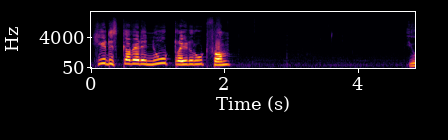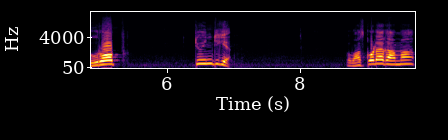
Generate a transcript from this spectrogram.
he discovered a new trade route from Europe to India. Vasco da Gama,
